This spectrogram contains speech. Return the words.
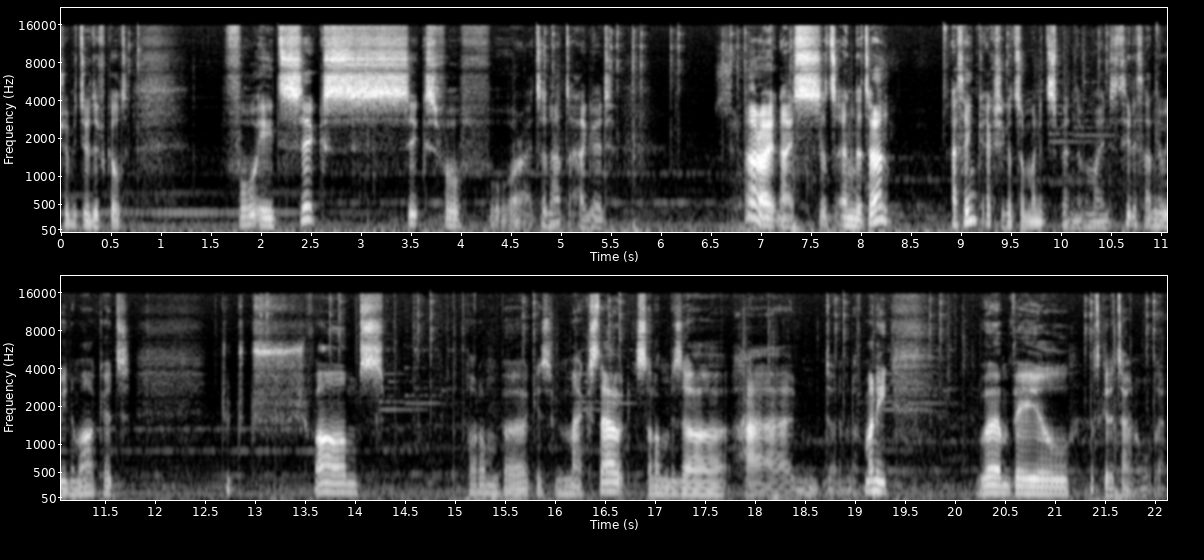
Should be too difficult. 486, 644. Alright, so not that good. Alright, nice. Let's end the turn. I think actually got some money to spend, never mind. Tirith Anduina Market. Farms. Thoromberg is maxed out. Salon Bazaar, I uh, don't have enough money. Wormvale, let's get a town hall there.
